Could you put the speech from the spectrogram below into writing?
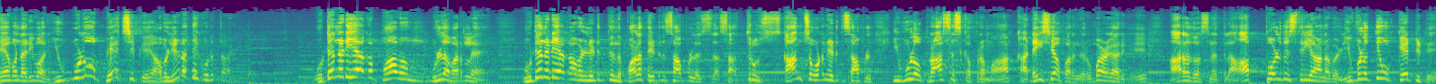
தேவன் அறிவார். இவ்வளோ பேச்சுக்கு அவள் இடத்தை கொடுத்தாள். உடனடியாக பாவம் உள்ள வரல. உடனடியாக அவள் எடுத்து இந்த பழத்தை எடுத்து சாப்பிடல. சத்ரு காமிச்ச உடனே எடுத்து சாப்பிடல. இவ்வளோ ப்ராசஸ்க்கு அப்புறமா கடைசியா பாருங்க ரொம்ப அழகா இருக்கு. ஆறாவது வசனத்துல அப்பொழுது ஸ்திரீயானவள் இவ்வளத்தையும் கேட்டுட்டு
